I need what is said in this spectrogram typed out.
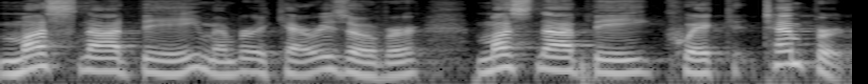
must not be, remember it carries over, must not be quick tempered.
